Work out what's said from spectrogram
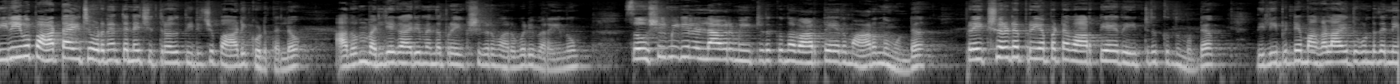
ദിലീപ് പാട്ടയച്ച ഉടനെ തന്നെ ചിത്ര അത് തിരിച്ചു പാടിക്കൊടുത്തല്ലോ. അതും വലിയ കാര്യമെന്ന് പ്രേക്ഷകർ മറുപടി പറയുന്നു. സോഷ്യൽ മീഡിയയിൽ എല്ലാവരും ഏറ്റെടുക്കുന്ന വാർത്തയായത് മാറുന്നുമുണ്ട്. പ്രേക്ഷകരുടെ പ്രിയപ്പെട്ട വാർത്തയായി അത് ഏറ്റെടുക്കുന്നുമുണ്ട്. ദിലീപിന്റെ മകളായതുകൊണ്ട് തന്നെ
